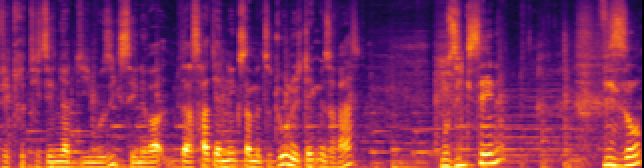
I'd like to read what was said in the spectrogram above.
wir kritisieren ja die Musikszene, das hat ja nichts damit zu tun. Und ich denke mir so, was? Musikszene? Wieso?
